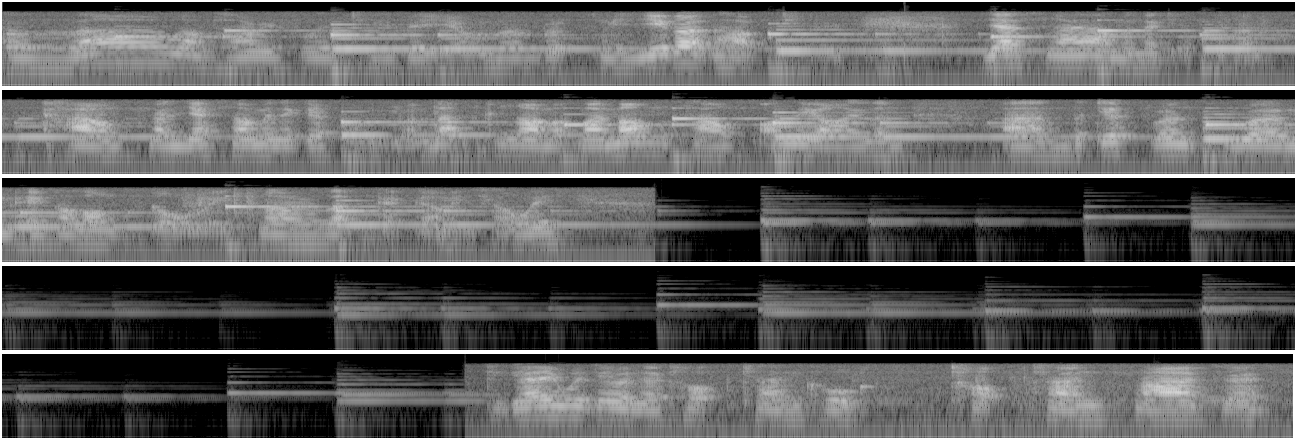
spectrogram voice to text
Hello, I'm Harry FleuTV. Remember me, you don't have to. Yes, I am in a different house, and yes, I'm in a different room. That's because I'm at my mum's house on the island, and the different room is a long story. So let's get going, shall we? Today we're doing a top 10 called Top 10 Saddest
